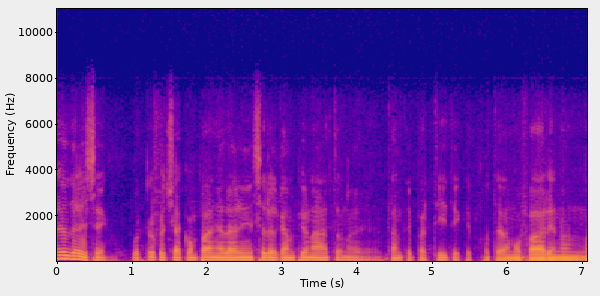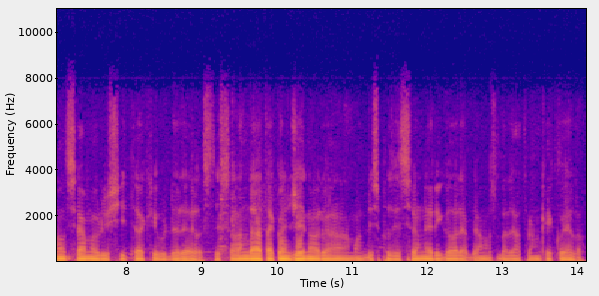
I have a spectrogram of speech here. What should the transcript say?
Io direi sì purtroppo ci accompagna dall'inizio del campionato, noi tante partite che potevamo fare non, non siamo riusciti a chiudere, la stessa andata con Genoa avevamo a disposizione rigore, abbiamo sbagliato anche quello.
